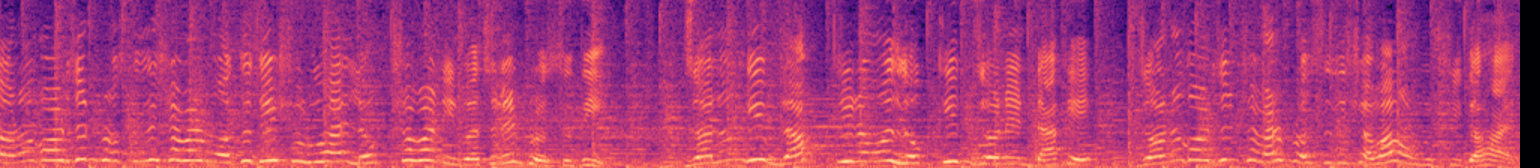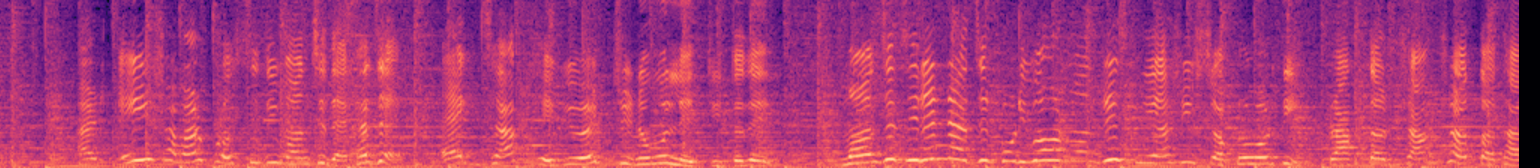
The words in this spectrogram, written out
জনগর্জন প্রস্তুতি সভার মধ্য দিয়ে শুরু হয় লোকসভা নির্বাচনের প্রস্তুতি। জলঙ্গি ব্লক তৃণমূল দক্ষিণ জোনের ডাকে জনগর্জন সভার প্রস্তুতি সভা অনুষ্ঠিত হয়। আর এই সভার প্রস্তুতি মঞ্চে দেখা যায় এক ঝাঁক হেভিওয়েট তৃণমূল নেতৃত্বদের। মঞ্চে ছিলেন রাজ্যের পরিবহন মন্ত্রী স্নেহাশিস চক্রবর্তী, প্রাক্তন সাংসদ তথা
